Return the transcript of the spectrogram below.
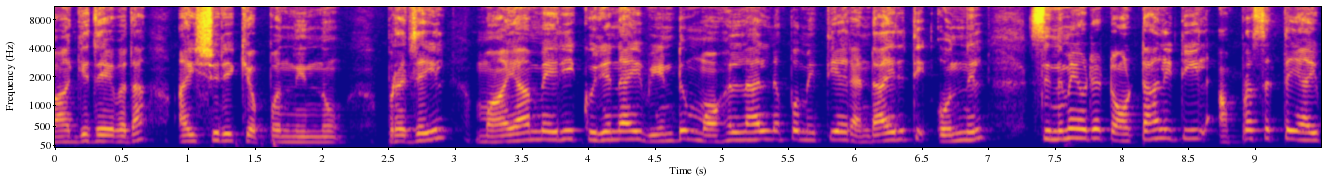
ഭാഗ്യദേവത ഐശ്വര്യയ്ക്കൊപ്പം നിന്നു. പ്രജയിൽ മായാമേരി കുര്യനായി വീണ്ടും മോഹൻലാലിനൊപ്പം എത്തിയ രണ്ടായിരത്തി ഒന്നിൽ സിനിമയുടെ ടോട്ടാലിറ്റിയിൽ അപ്രസക്തയായി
